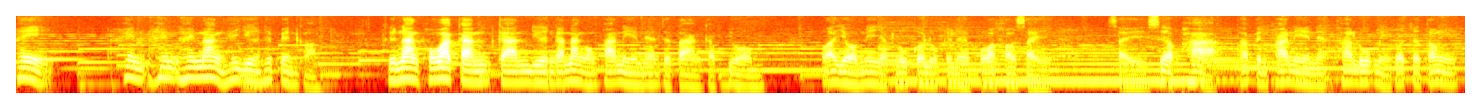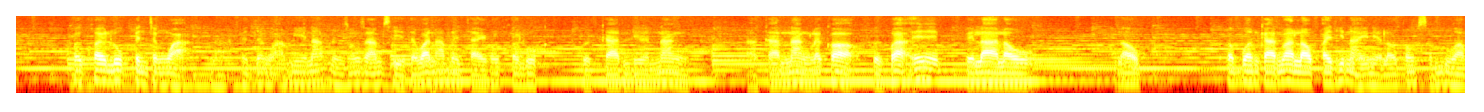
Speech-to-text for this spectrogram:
ให้ให้ให้ให้นั่งให้ยืนให้เป็นก่อน คือนั่งเพราะว่าการการยืนการนั่งของพระเนรเนี่ยจะต่างกับโยม เพราะโยมนี่อยากลุกก็ลุกได้เลย เพราะว่าเขาใส่ใส่เสื้อผ้า ถ้าเป็นพระเนรเนี่ยถ้าลุกนี่ก็จะต้องค่อยๆลุกเป็นจังหวะนะ เป็นจังหวะมีนับหนึ่งสองสามสี่แต่ว่านับในใจค่อยๆลุกฝึกการยืนนั่งการนั่งแล้วก็ฝึกว่าเอ๊ะเวลาเราเรากระบวนการว่าเราไปที่ไหนเนี่ยเราต้องสำรวม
